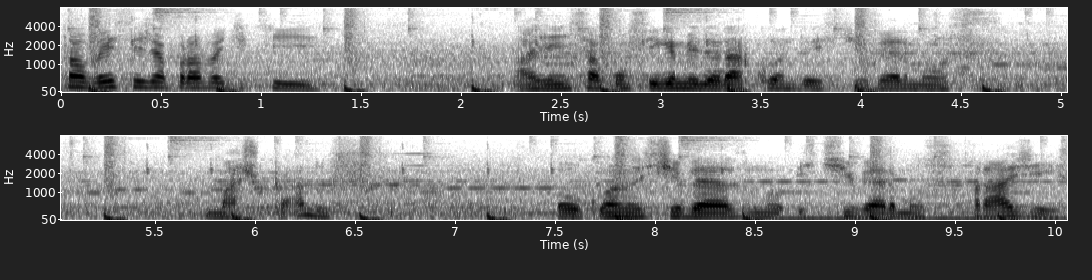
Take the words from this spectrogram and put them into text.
talvez seja a prova de que a gente só consiga melhorar quando estivermos machucados ou quando estivermos, estivermos frágeis.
